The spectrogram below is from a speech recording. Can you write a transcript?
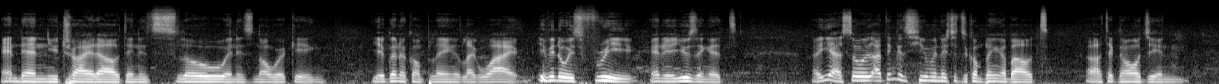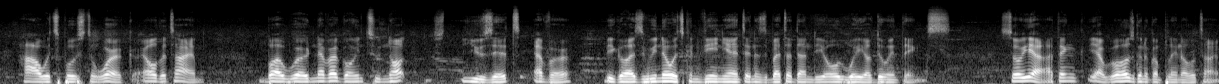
and then you try it out and it's slow and it's not working, you're gonna complain. It's like why? Even though it's free and you're using it, uh, yeah, so I think it's human nature to complain about uh, technology and how it's supposed to work all the time. But we're never going to not use it ever because we know it's convenient and it's better than the old way of doing things. So yeah, I think yeah, we're always going to complain all the time.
